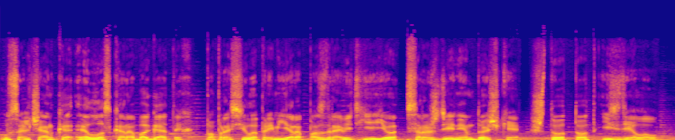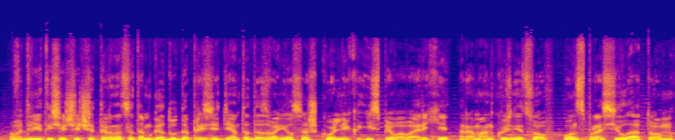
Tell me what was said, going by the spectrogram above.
усольчанка Элла Скоробогатых попросила премьера поздравить ее с рождением дочки, что тот и сделал. В 2014 году до президента дозвонился школьник из Пивоварихи Роман Кузнецов. Он спросил о том,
